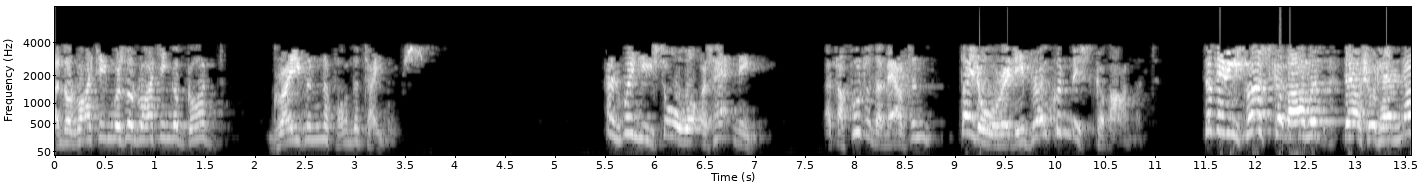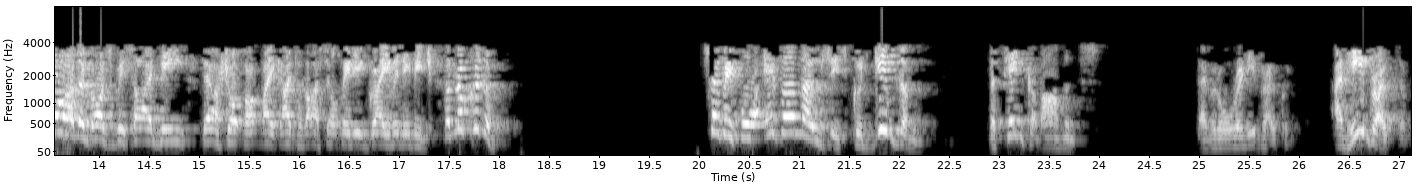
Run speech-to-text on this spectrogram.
And the writing was the writing of God, graven upon the tables. And when he saw what was happening at the foot of the mountain, they'd already broken this commandment. The very first commandment, thou shalt have no other gods beside me, thou shalt not make unto thyself any graven image. And look at them. So before ever Moses could give them the Ten Commandments, they were already broken. And he broke them.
